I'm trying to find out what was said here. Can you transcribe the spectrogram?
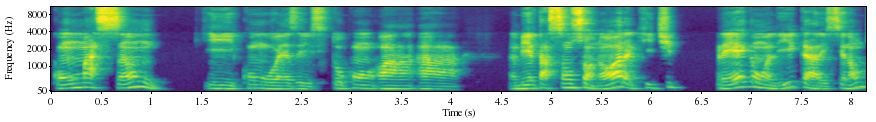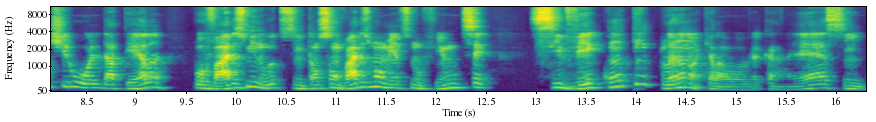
com uma ação e, como o Wesley citou, com a, a ambientação sonora que te pregam ali, cara, e você não tira o olho da tela por vários minutos. Então, são vários momentos no filme que você se vê contemplando aquela obra, cara. É assim,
